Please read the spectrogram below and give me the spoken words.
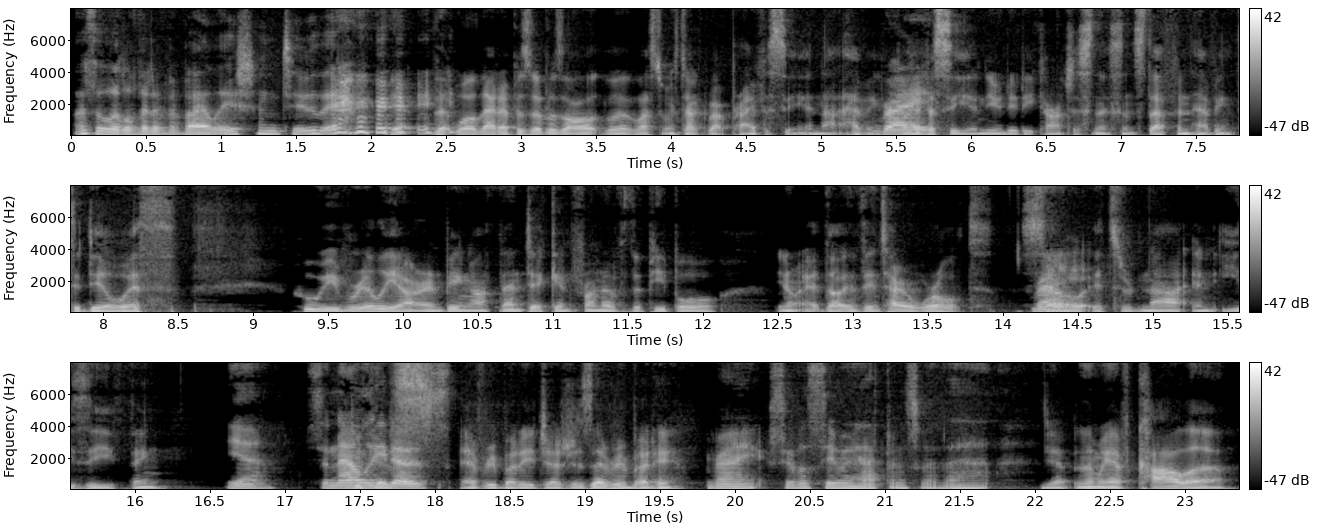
That's a little bit of a violation too. There, yeah, that, well, that episode was all the last one we talked about privacy and not having Right. privacy and unity consciousness and stuff, and having to deal with who we really are and being authentic in front of the people, you know, the, the entire world. So Right. it's not an easy thing yeah. So now Lito's everybody judges everybody. right. So we'll see what happens with that. Yep. And then we have Kala.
